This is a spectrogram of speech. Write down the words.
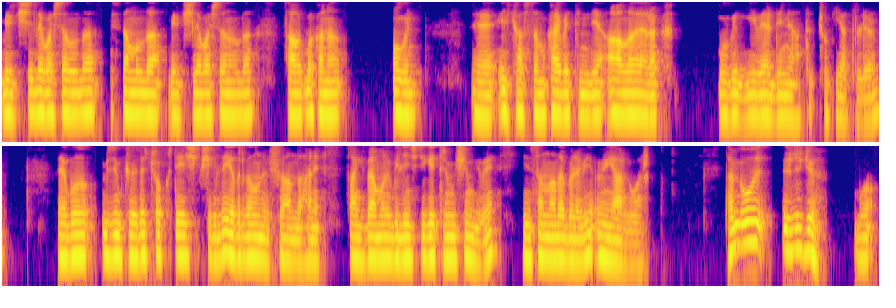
bir kişiyle başlanıldı. İstanbul'da bir kişiyle başlanıldı. Sağlık Bakanı o gün e, ilk hastamı kaybettim diye ağlayarak bu bilgiyi verdiğini çok iyi hatırlıyorum. Ve bu bizim köyde çok değişik bir şekilde yadırganılıyor şu anda. Hani sanki ben bunu bilinçli getirmişim gibi insanlarda böyle bir ön yargı var. Tabii bu üzücü. Bu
